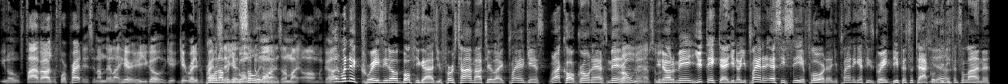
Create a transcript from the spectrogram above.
you know, five hours before practice, and I'm there like, here, here you go, get get ready for practice. Going up. You're against going with the ones, and I'm like, oh my god, Wasn't- it crazy though? Both of you guys, your first time out there, like playing against what I call grown ass men. Grown men. You Absolutely. know what I mean? You think that you know you're playing in SEC in Florida and you're playing against these great defensive tackles, Yeah. defensive linemen,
